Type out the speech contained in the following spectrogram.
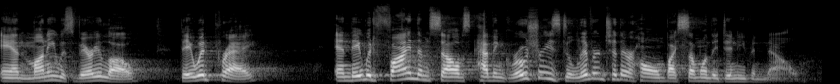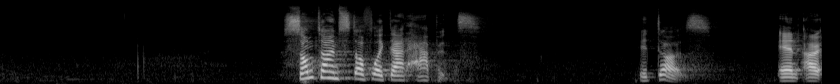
and money was very low, they would pray and they would find themselves having groceries delivered to their home by someone they didn't even know. Sometimes stuff like that happens. It does. And I,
